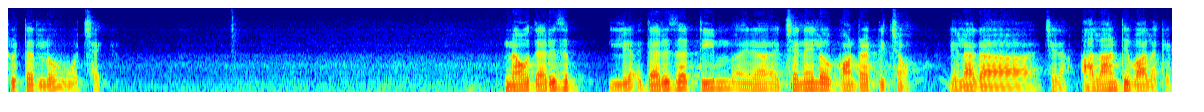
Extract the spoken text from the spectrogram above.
ట్విట్టర్లో వచ్చాయి. Now there is there is a team చెన్నైలో కాంట్రాక్ట్ ఇచ్చాం. ఇలాగా చేయడం అలాంటి వాళ్ళకే.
